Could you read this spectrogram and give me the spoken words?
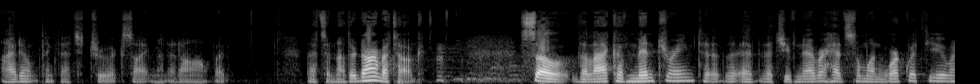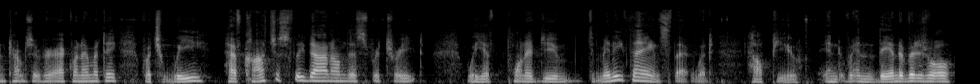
I don't think that's true excitement at all, but that's another Dharma talk. so, the lack of mentoring, the, uh, that you've never had someone work with you in terms of your equanimity, which we have consciously done on this retreat. We have pointed you to many things that would help you in, in the individual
